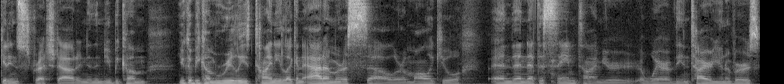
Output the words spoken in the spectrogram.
getting stretched out and, and then you become you could become really tiny like an atom or a cell or a molecule. And then at the same time you're aware of the entire universe.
